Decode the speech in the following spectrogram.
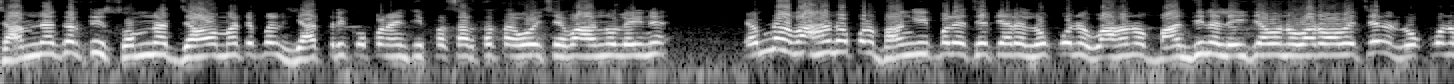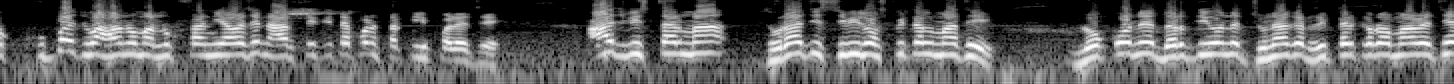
જામનગરથી સોમનાથ જવા માટે પણ યાત્રિકો પણ અહીંથી પસાર થતા હોય છે વાહનો લઈને. એમના વાહનો પણ ભાંગી પડે છે ત્યારે લોકોને વાહનો બાંધીને લઈ જવાનો વારો આવે છે અને લોકોને ખૂબ જ વાહનોમાં નુકસાની આવે છે અને આર્થિક રીતે પણ તકલીફ પડે છે. આ જ વિસ્તારમાં ધોરાજી સિવિલ હોસ્પિટલમાંથી લોકોને દર્દીઓને જુનાગઢ રિપેર કરવામાં આવે છે.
